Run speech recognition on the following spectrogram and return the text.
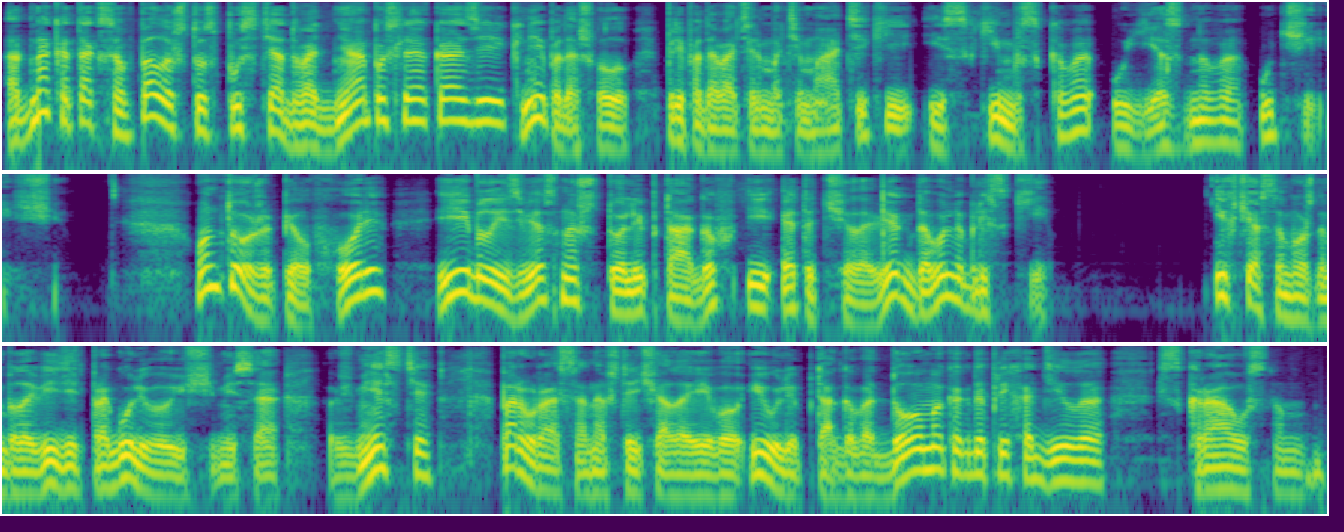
Однако так совпало, что спустя два дня после оказии к ней подошел преподаватель математики из Кимовского уездного училища. Он тоже пел в хоре, и ей было известно, что Лептагов и этот человек довольно близки. Их часто можно было видеть прогуливающимися вместе. Пару раз она встречала его и у Лептагова дома, когда приходила с Краусом.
